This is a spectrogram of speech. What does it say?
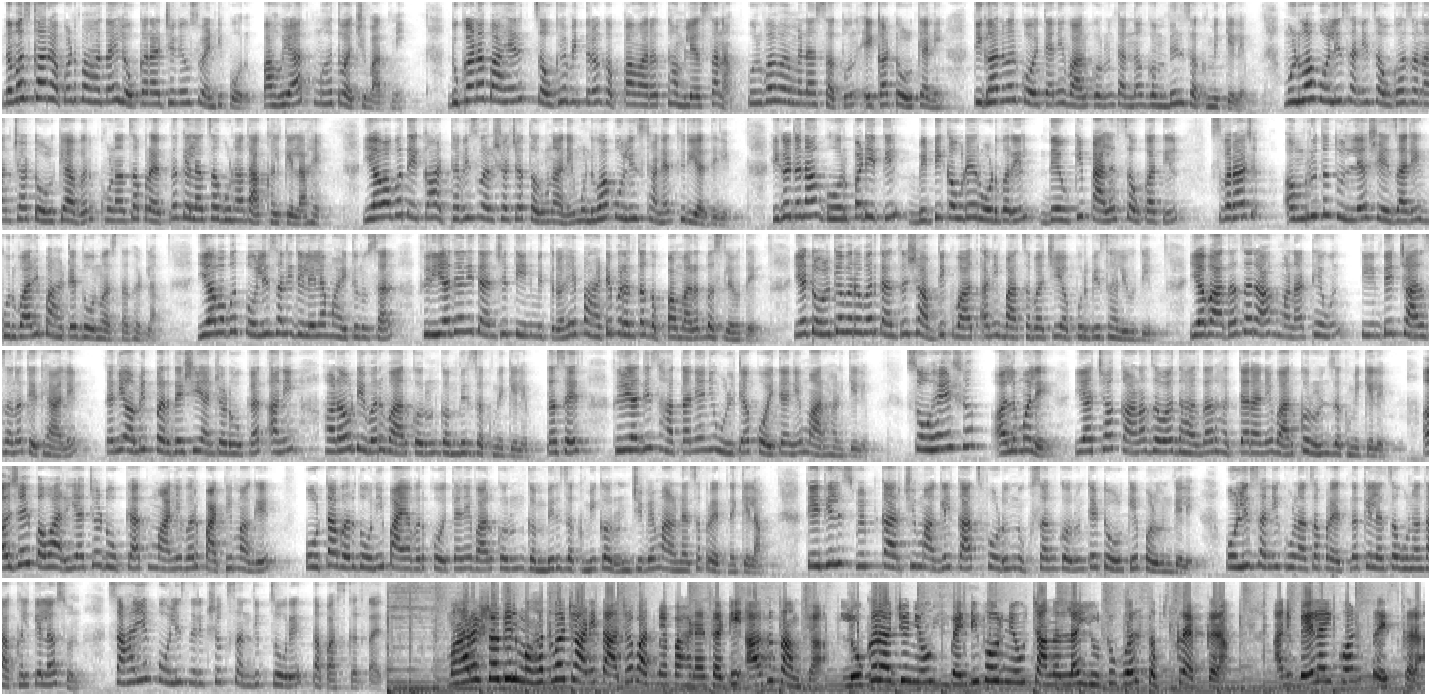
नमस्कार आपण पाहत आहे लोकराज्य न्यूज ट्वेंटी फोर. पाहुयात महत्वाची बातमी. दुकानाबाहेर चौघे मित्र गप्पा मारत थांबले असताना पूर्व वैमनस्यातून एका टोळक्याने तिघांवर कोयत्याने वार करून त्यांना गंभीर जखमी केले. मुंडवा पोलिसांनी चौघा जणांच्या टोळक्यावर खुनाचा प्रयत्न केल्याचा गुन्हा दाखल केला आहे. याबाबत एका अठ्ठावीस वर्षाच्या तरुणाने मुंडवा पोलीस ठाण्यात फिर्याद दिली. ही घटना घोरपड येथील बेटी कवडे रोडवरील देवकी पॅलेस चौकातील स्वराज अमृततुल्य शेजारी गुरुवारी पहाटे दोन वाजता घडला. याबाबत पोलिसांनी दिलेल्या माहितीनुसार फिर्यादी आणि त्यांचे तीन मित्र हे पहाटेपर्यंत गप्पा मारत बसले होते. या टोळक्याबरोबर त्यांचे शाब्दिक वाद आणि बाचाबाची अपूर्वी झाली होती. या वादाचा राग मनात ठेवून तीन ते चार जण तेथे आले. त्यांनी अमित परदेशी यांच्या डोक्यात आणि हणवटीवर वार करून गंभीर जखमी केले. तसेच फिर्यादीस हाताने आणि उलट्या कोयत्याने मारहाण केली. सोहेश अलमले याच्या कानाजवळ धारदार हत्याराने वार करून जखमी केले. अजय पवार याच्या डोक्यात मानेवर पाठीमागे पोटावर दोन्ही पायावर कोयत्याने वार करून गंभीर जखमी करून जिवे मारण्याचा प्रयत्न केला. तेथील स्विफ्ट कारची मागील काच फोडून नुकसान करून ते टोळके पळून गेले. पोलिसांनी खुनाचा प्रयत्न केल्याचा गुन्हा दाखल केला असून सहाय्यक पोलीस निरीक्षक संदीप जोरे तपास करतायत. महाराष्ट्रातील महत्त्वाच्या आणि ताज्या बातम्या पाहण्यासाठी आजच आमच्या Lokrajya news twenty four news चॅनलला यूट्यूबवर सबस्क्राईब करा आणि बेल आयकॉन प्रेस करा.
